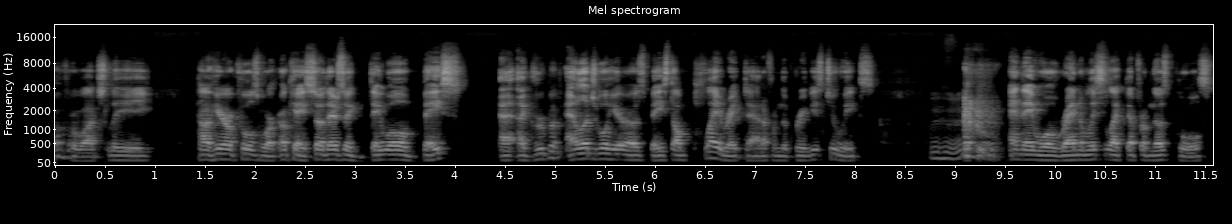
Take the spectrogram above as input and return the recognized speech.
Overwatch League, how hero pools work. Okay, so there's a they will base a, group of eligible heroes based on play rate data from the previous two weeks, hmm and they will randomly select them from those pools.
